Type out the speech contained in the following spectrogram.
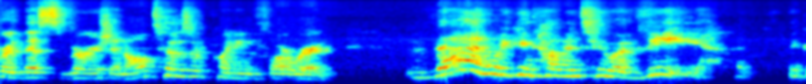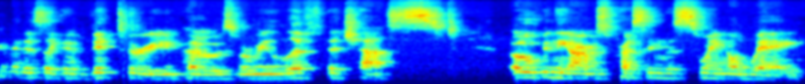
for this version. All toes are pointing forward. Then we can come into a V. Think of it as like a victory pose where we lift the chest, open the arms, pressing the swing away.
